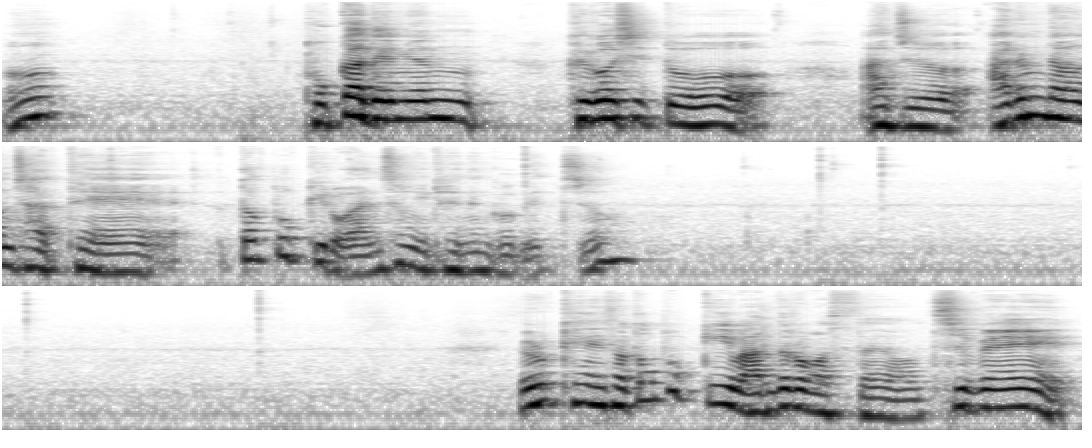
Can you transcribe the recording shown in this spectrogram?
어? 볶아내면 그것이 또 아주 아름다운 자태의 떡볶이로 완성이 되는 거겠죠. 이렇게 해서 떡볶이 만들어 봤어요. 집에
